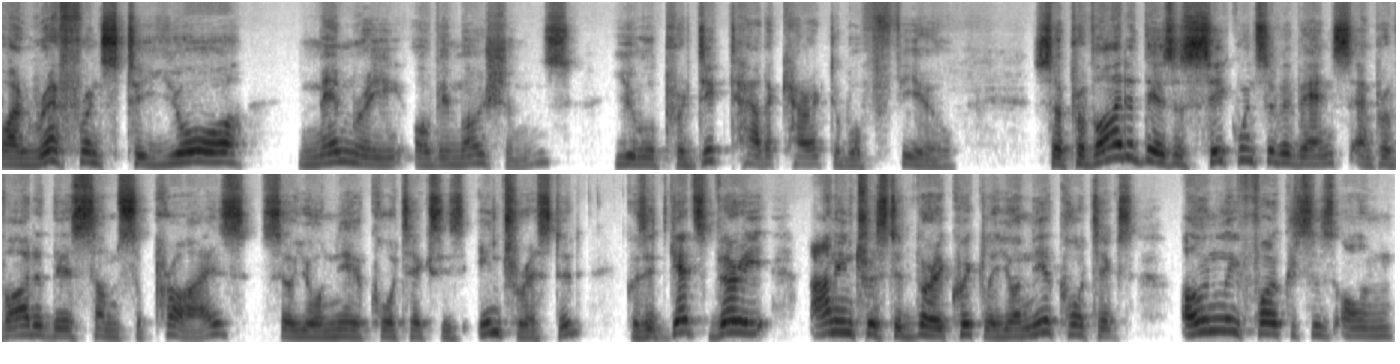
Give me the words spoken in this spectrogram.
by reference to your memory of emotions, you will predict how the character will feel. So, provided there's a sequence of events and provided there's some surprise, so your neocortex is interested, because it gets very uninterested very quickly. Your neocortex only focuses on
